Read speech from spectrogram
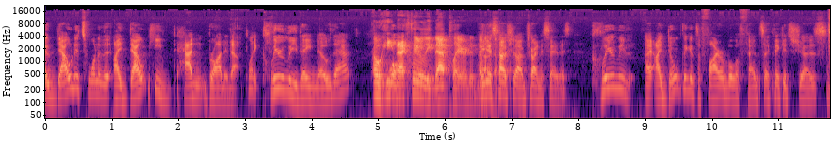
I doubt it's one of the. I doubt he hadn't brought it up. Like clearly they know that. oh, he well, that clearly that player did. I guess know. how should I, I'm trying to say this? Clearly, I, I don't think it's a fireable offense. I think it's just.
